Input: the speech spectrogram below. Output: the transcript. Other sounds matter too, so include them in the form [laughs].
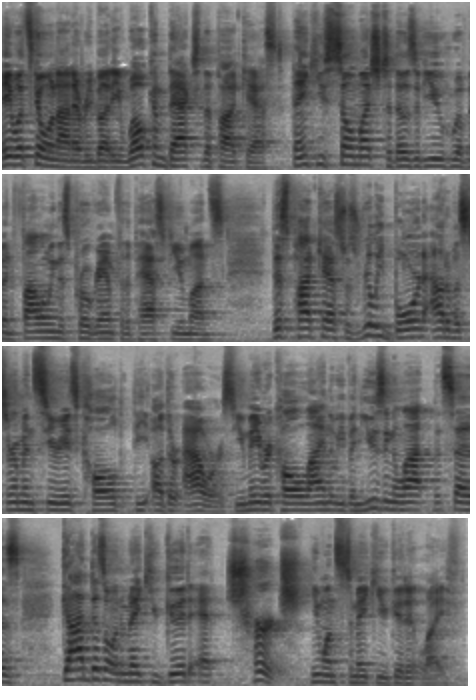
Hey, what's going on, everybody? Welcome back to the podcast. Thank you so much to those of you who have been following this program for the past few months. This podcast was really born out of a sermon series called The Other Hours. You may recall a line that we've been using a lot that says, God doesn't want to make you good at church, He wants to make you good at life.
